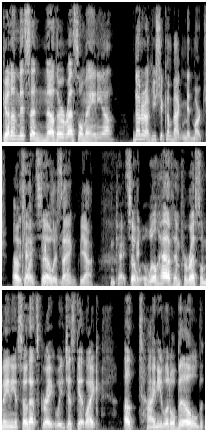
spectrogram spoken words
gonna miss another WrestleMania. No, no, no. He should come back mid March. Okay, what so people are saying. Yeah. Okay, so it, we'll have him for WrestleMania, so that's great. We just get like a tiny little build.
